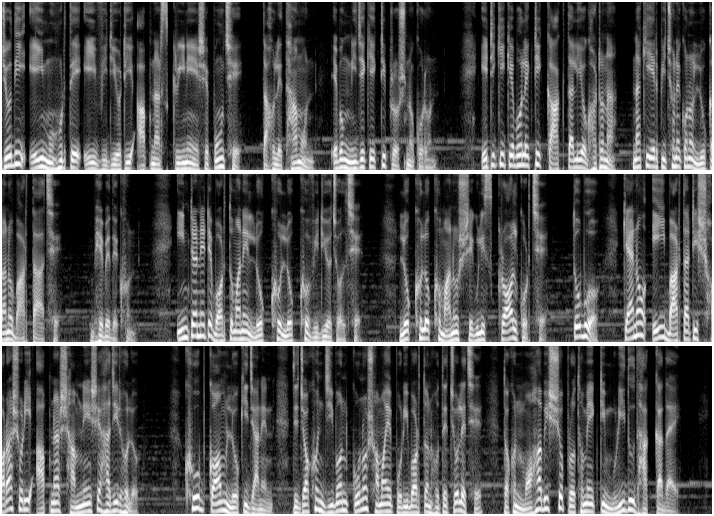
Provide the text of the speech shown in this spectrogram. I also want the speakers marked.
Speaker 1: যদি এই মুহূর্তে এই ভিডিওটি আপনার স্ক্রিনে এসে পৌঁছে, তাহলে থামুন এবং নিজেকে একটি প্রশ্ন করুন। এটি কি কেবল একটি কাকতালীয় ঘটনা, নাকি এর পিছনে কোনো লুকানো বার্তা আছে? ভেবে দেখুন। ইন্টারনেটে বর্তমানে লক্ষ লক্ষ ভিডিও চলছে। লক্ষ লক্ষ মানুষ সেগুলি স্ক্রল করছে। তবুও, কেন এই বার্তাটি সরাসরি আপনার সামনে এসে হাজির হলো? খুব কম লোকই জানেন যে যখন জীবন কোনো সময়ে পরিবর্তন হতে চলেছে, তখন মহাবিশ্ব প্রথমে একটি মৃদু ধাক্কা দেয়।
